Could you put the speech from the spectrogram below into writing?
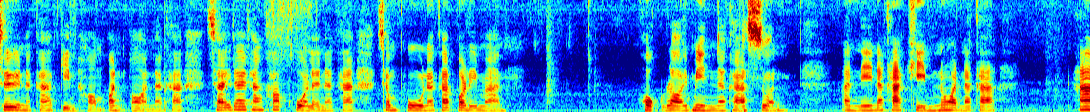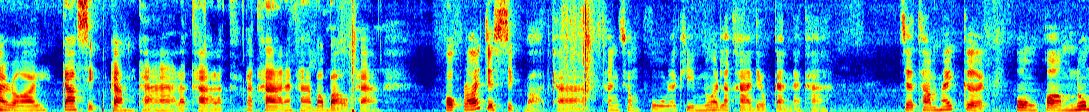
ชื่นนะคะ กลิ่นหอมอ่อนๆนะคะ ใช้ได้ทั้งครอบครัวเลยนะคะ แชมพูนะคะปริมาณ 600มิลนะคะ ส่วนอันนี้นะคะครีมนวดนะคะ590 กรัมค่ะ ราคาราคานะคะเบาๆค่ะ 670 บาทค่ะ ทั้งแชมพูและครีมนวดราคาเดียวกันนะคะ จะทำให้เกิดวงความนุ่ม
